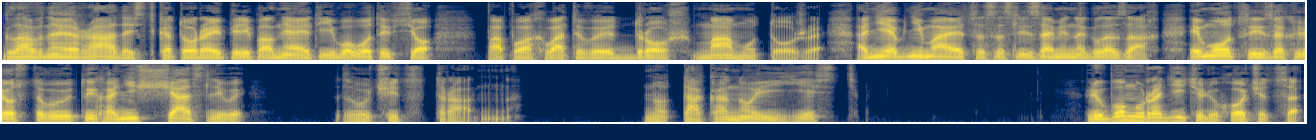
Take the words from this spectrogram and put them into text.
Главное — радость, которая переполняет его. Вот и все. Папу охватывает дрожь, маму тоже. Они обнимаются со слезами на глазах. Эмоции захлестывают их, они счастливы. Звучит странно. Но так оно и есть. Любому родителю хочется,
